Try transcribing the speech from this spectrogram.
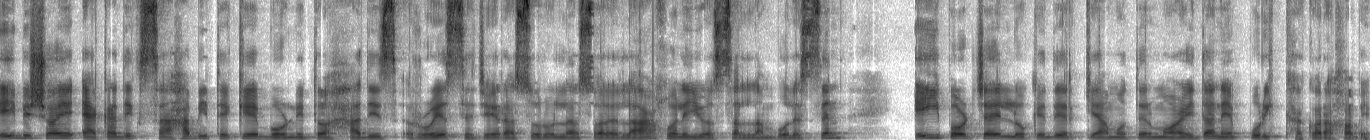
এই বিষয়ে একাধিক সাহাবি থেকে বর্ণিত হাদিস রয়েছে যে রাসুল্লাহ সাল্লাহ আলাইসাল্লাম বলেছেন, এই পর্যায়ে লোকেদের কিয়ামতের ময়দানে পরীক্ষা করা হবে।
